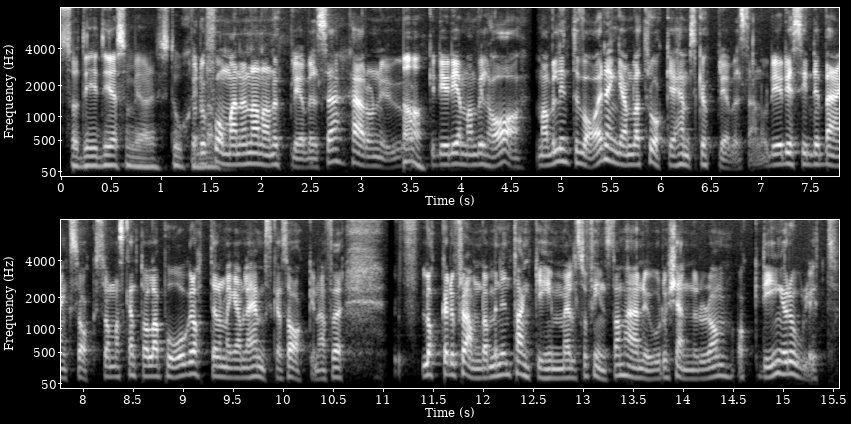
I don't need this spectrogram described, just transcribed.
så det är det som gör stor Och skillnad. då får man en annan upplevelse här och nu. Ja. Och det är det man vill ha. Man vill inte vara i den gamla tråkiga hemska upplevelsen. Och det är det Cindy Banks också. Man ska inte hålla på och grotta i de här gamla hemska sakerna. För lockar du fram dem i din tankehimmel så finns de här nu och då känner du dem. Och det är inget roligt.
